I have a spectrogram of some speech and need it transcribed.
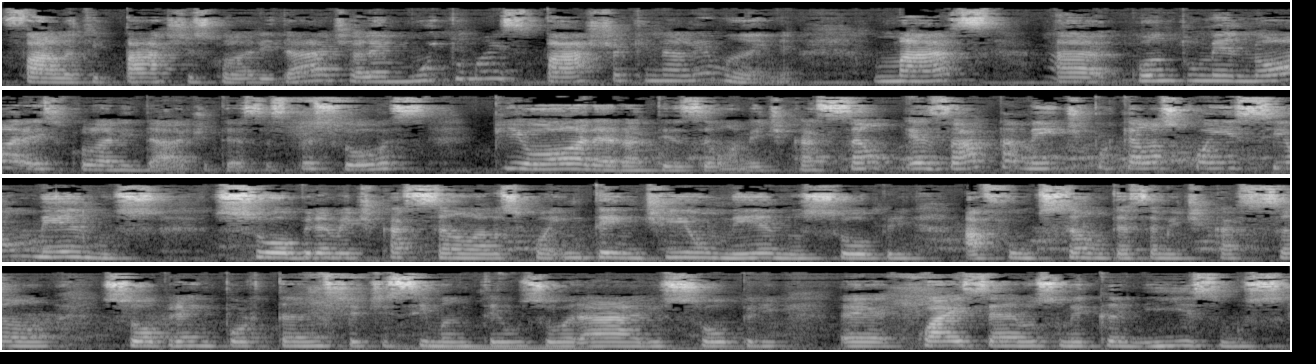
fala de baixa escolaridade, ela é muito mais baixa que na Alemanha. Mas ah, quanto menor a escolaridade dessas pessoas, pior era a adesão à medicação, exatamente porque elas conheciam menos sobre a medicação, elas entendiam menos sobre a função dessa medicação, sobre a importância de se manter os horários, sobre é, quais eram os mecanismos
